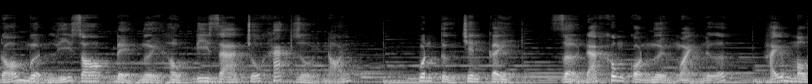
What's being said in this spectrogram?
đó mượn lý do để người hầu đi ra chỗ khác rồi nói Quân tử trên cây, giờ đã không còn người ngoài nữa hãy mau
